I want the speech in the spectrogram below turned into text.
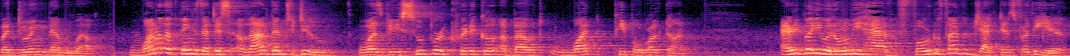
but doing them well. One of the things that this allowed them to do was be super critical about what people worked on. Everybody would only have four to five objectives for the year,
